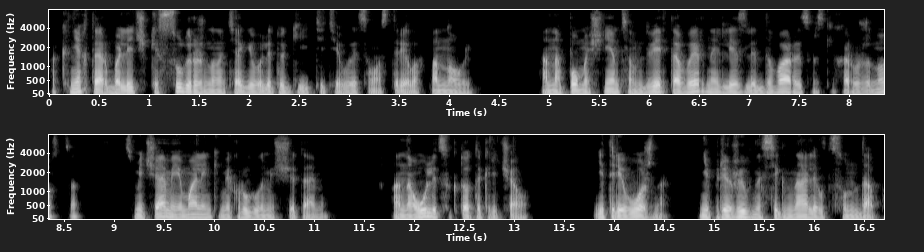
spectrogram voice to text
А кнехты-арбалетчики судорожно натягивали тугие тетивы самострелов по новой. А на помощь немцам в дверь таверны лезли два рыцарских оруженосца с мечами и маленькими круглыми щитами. А на улице кто-то кричал. И тревожно, непрерывно сигналил Цундап.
